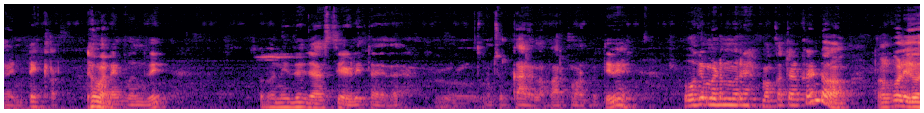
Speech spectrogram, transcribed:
ಗಂಟೆ ಕರೆಕ್ಟ್ ಮನೆಗೆ ಬಂದ್ವಿ. ಸ್ವಲ್ಪ ನಿದ್ದೆ ಜಾಸ್ತಿ ಎಳಿತಾ ಇದೆ. ಒಂಚೂರು ಕಾರೆಲ್ಲ ಪಾರ್ಕ್ ಮಾಡ್ಬಿಡ್ತೀವಿ. ಹೋಗಿ ಮೇಡಮ್ ಅವರೇ, ಮಕ್ಕ ತಳ್ಕೊಂಡು ಮಲ್ಕೊಳ್ಳಿ ಇವತ್ತು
